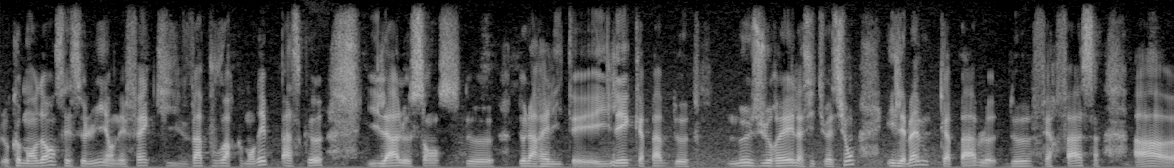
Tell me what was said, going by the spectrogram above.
Le commandant, c'est celui en effet qui va pouvoir commander parce que il a le sens de, de la réalité. Et il est capable de mesurer la situation. Il est même capable de faire face euh,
